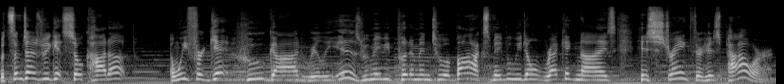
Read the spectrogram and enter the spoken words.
But sometimes we get so caught up and we forget who God really is. We maybe put him into a box. Maybe we don't recognize his strength or his power.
